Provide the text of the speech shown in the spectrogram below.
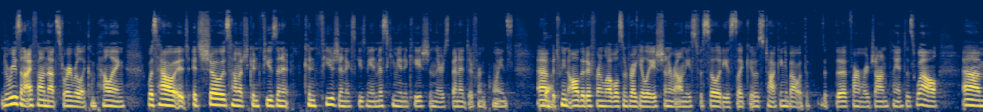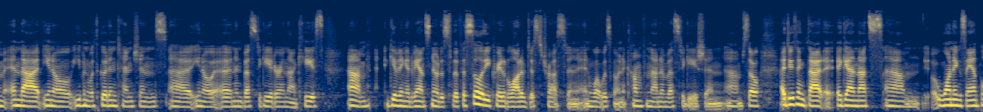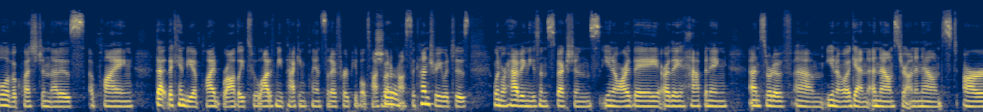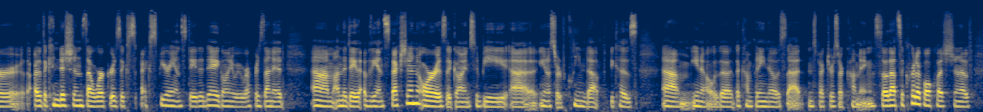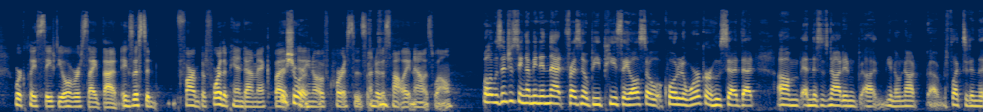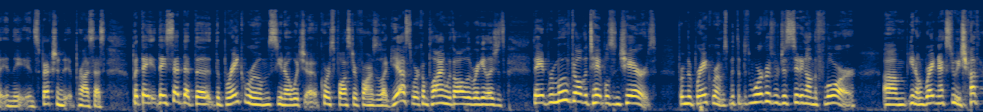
the reason I found that story really compelling was how it, it shows how much confusion confusion excuse me and miscommunication there's been at different points uh, yeah. between all the different levels of regulation around these facilities like it was talking about with the, the, the farmer John plant as well um, and that you know even with good intentions uh, you know an investigator in that case um, giving advance notice to the facility created a lot of distrust in, in what was going to come from that investigation. Um, so I do think that, again, that's um, one example of a question that is applying that, that can be applied broadly to a lot of meatpacking plants that I've heard people talk sure. about across the country, which is when we're having these inspections, you know, are they are they happening and sort of, um, you know, again, announced or unannounced? Are are the conditions that workers ex- experience day to day going to be represented um, on the day of the inspection, or is it going to be, uh, you know, sort of cleaned up because, um, you know, the the company knows that inspectors are coming? So that's a critical question of workplace safety oversight that existed far before the pandemic, but sure. uh, you know, of course, is under the spotlight now as well. Well, it was interesting. I mean, in that Fresno Bee piece, they also quoted a worker who said that, um, and this is not in, uh, you know, not uh, reflected in the in the inspection process, but they they said that the the break rooms, you know, which of course Foster Farms was like, yes, we're complying with all the regulations. They had removed all the tables and chairs from the break rooms, but the workers were just sitting on the floor, um, you know, right next to each other.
